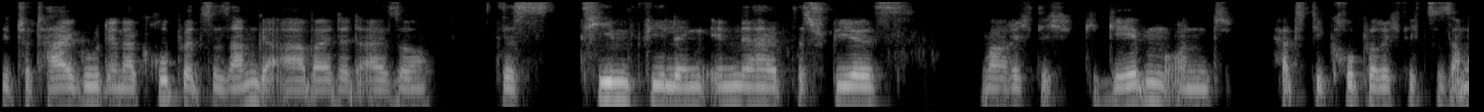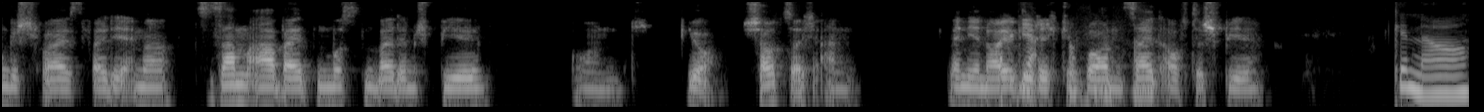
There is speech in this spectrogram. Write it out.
die total gut in der Gruppe zusammengearbeitet. Also das Teamfeeling innerhalb des Spiels war richtig gegeben und hat die Gruppe richtig zusammengeschweißt, weil die immer zusammenarbeiten mussten bei dem Spiel. Und ja, schaut es euch an, wenn ihr neugierig ja, geworden seid auf das Spiel. Genau,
